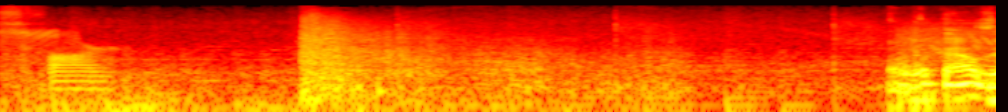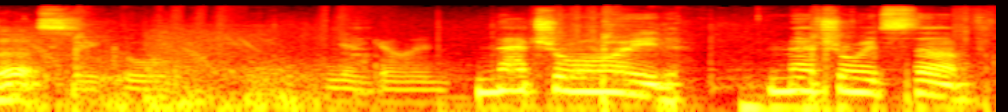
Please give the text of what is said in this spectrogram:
This far. Oh, what the hell's this? Pretty cool. I'm gonna go in. Metroid! Metroid stuff.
